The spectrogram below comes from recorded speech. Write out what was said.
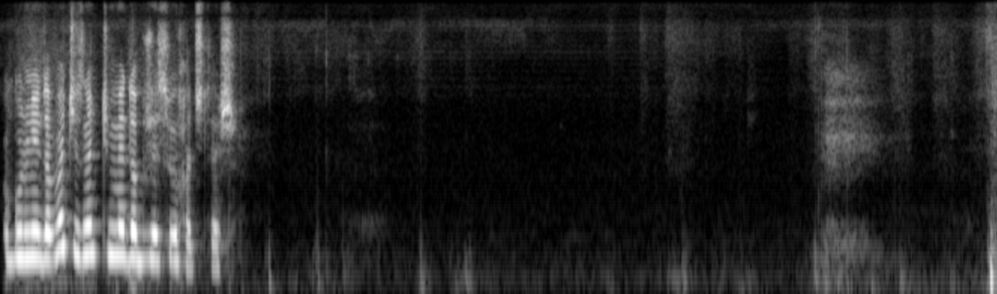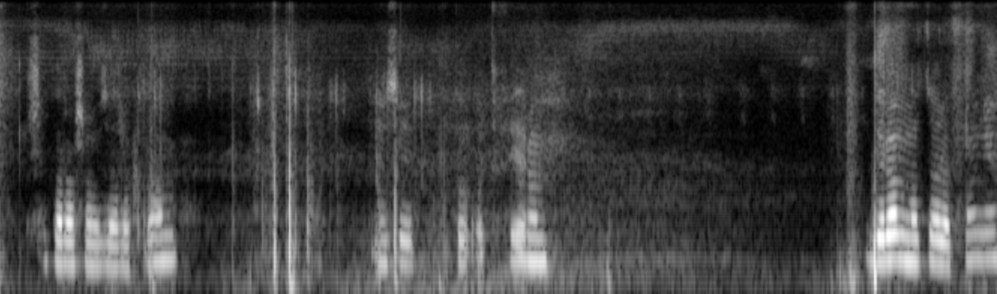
Ogólnie dawajcie znać, czy mnie dobrze słychać też. Przepraszam za reklamę. Ja sobie pootwieram. Gram na telefonie.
